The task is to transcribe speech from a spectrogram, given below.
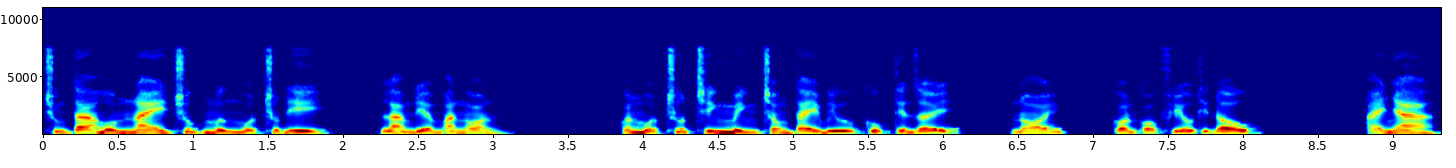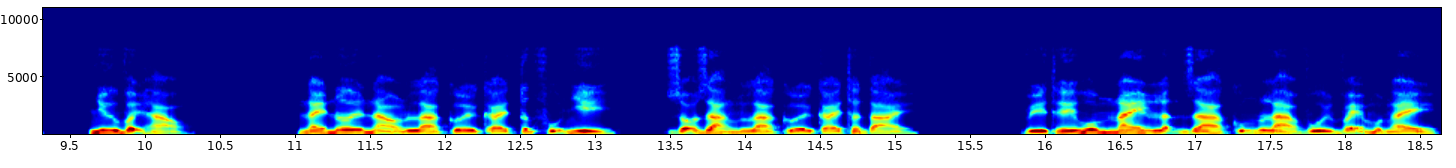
chúng ta hôm nay chúc mừng một chút đi, làm điểm ăn ngon. Quăng một chút chính mình trong tay bưu cục tiền giấy, nói, còn có phiếu thịt đâu. Ai nha, như vậy hảo. Này nơi nào là cưới cái tức phụ nhi, rõ ràng là cưới cái thần tài. Vì thế hôm nay lận ra cũng là vui vẻ một ngày,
